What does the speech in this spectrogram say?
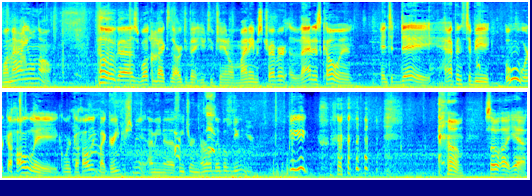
Well, now you'll know. Hello, guys. Welcome back to the Arctic Vette YouTube channel. My name is Trevor. That is Cohen. And today happens to be, ooh, Workaholic. Workaholic by Granger Smith. I mean, uh, featuring Earl Dibbles Jr. Yee yee. um, so, uh, yeah,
